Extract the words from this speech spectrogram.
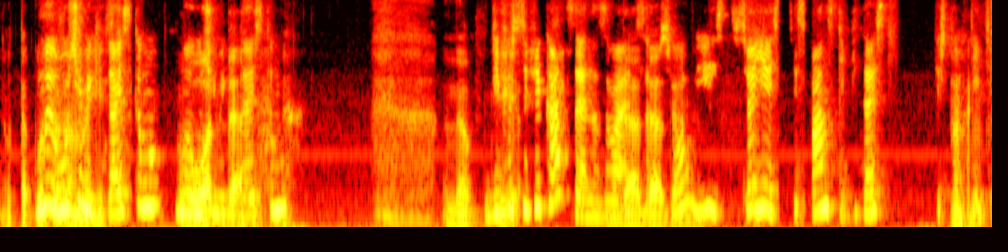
Вот такое мы учим и китайскому, мы вот, учим и да. китайскому. No. Диверсификация называется. Да, да, все да. есть, все есть. Испанский, китайский. Что хотите.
